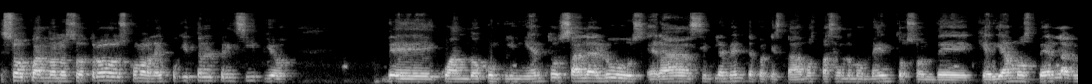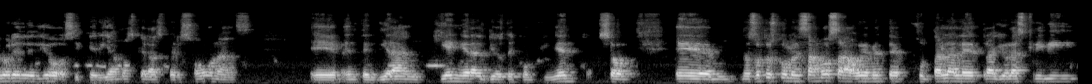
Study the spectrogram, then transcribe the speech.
Eso, cuando nosotros, como hablé un poquito en el principio, de cuando cumplimiento sale a luz, era simplemente porque estábamos pasando momentos donde queríamos ver la gloria de Dios y queríamos que las personas eh, entendieran quién era el Dios de cumplimiento. So, eh, nosotros comenzamos a, obviamente, juntar la letra, yo la escribí,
